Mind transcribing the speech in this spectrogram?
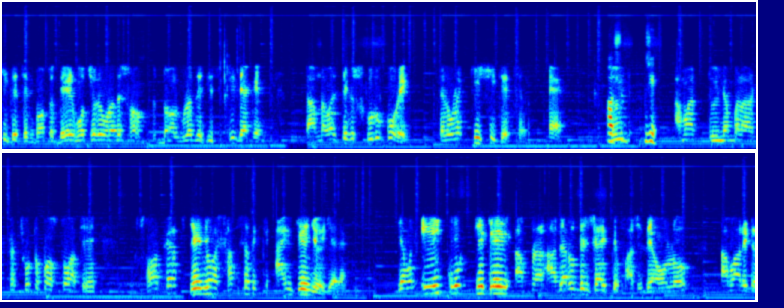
শিখেছেন? গত দেড় বছরে ওনাদের সব দলগুলোদের হিস্ট্রি দেখেন চান্দাবাজ থেকে শুরু করে তাহলে ওরা কি শিখেছেন? এক। আমার দুই নাম্বার আর একটা ছোট প্রশ্ন আছে সরকার চেঞ্জ হওয়ার সাথে সাথে কি আইন চেঞ্জ হয়ে যায় নাকি? যেমন এই কোর্ট থেকে আপনার আজারউদ্দিন সাহেবকে ফাঁসি দেওয়া হলো আবার এটা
